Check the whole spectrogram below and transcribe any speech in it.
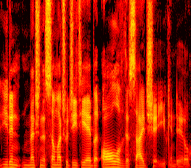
you didn't mention this so much with GTA, but all of the side shit you can do.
